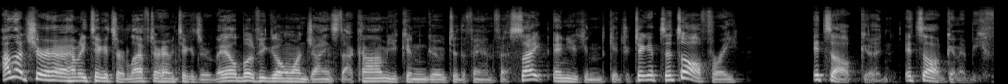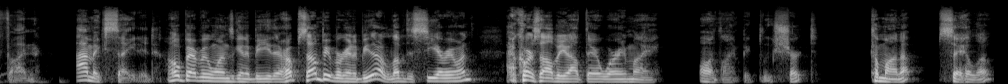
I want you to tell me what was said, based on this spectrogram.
I'm not sure how many tickets are left or how many tickets are available. If you go on Giants.com, you can go to the FanFest site and you can get your tickets. It's all free. It's all good. It's all going to be fun. I'm excited. Hope everyone's going to be there. Hope some people are going to be there. I'd love to see everyone. Of course, I'll be out there wearing my online Big Blue shirt. Come on up, say hello,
